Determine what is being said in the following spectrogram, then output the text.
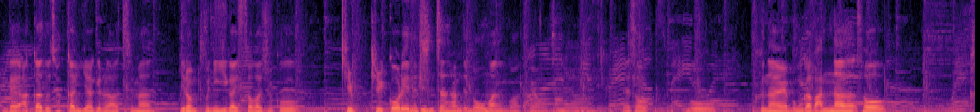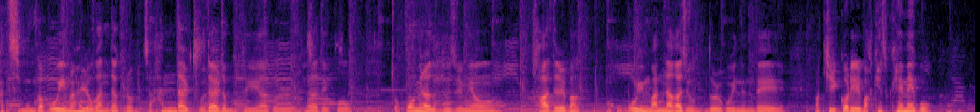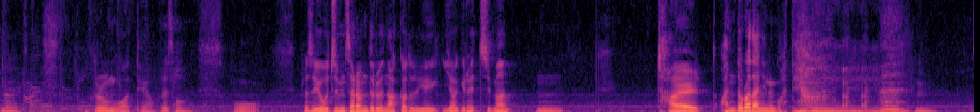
근데 아까도 잠깐 이야기로 나왔지만 이런 분위기가 있어가지고 길, 길거리에는 진짜 사람들 너무 많은 것 같아요. 그래서 뭐 그날 뭔가 만나서 같이 뭔가 모임을 하려고 한다 그러면 진짜 한 달, 두 달 전부터 예약을 해야 되고 조금이라도 늦으면 다들 막 모임 만나가지고 놀고 있는데 막 길거리를 막 계속 헤매고 네. 그런 것 같아요. 그래서 어, 그래서 요즘 사람들은 아까도 예, 이야기를 했지만 음, 잘 안 돌아다니는 것 같아요.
